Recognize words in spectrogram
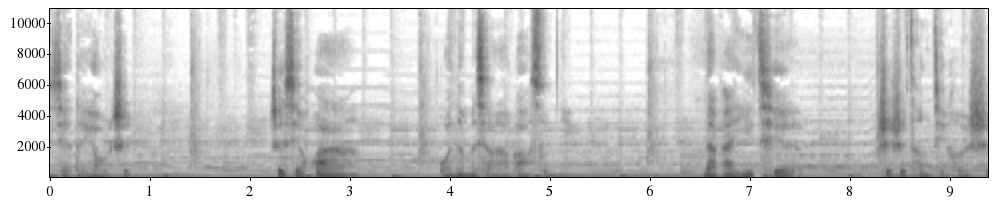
显得幼稚。这些话，我那么想要告诉你，哪怕一切只是曾几何时，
